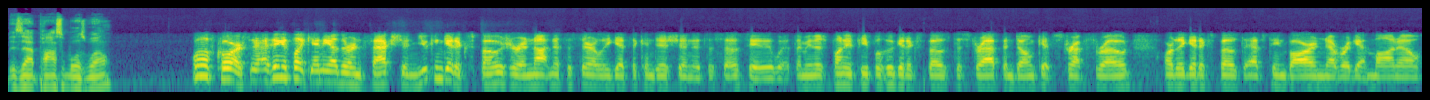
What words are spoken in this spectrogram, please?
is that possible as well? Well, of course. I think it's like any other infection. You can get exposure and not necessarily get the condition it's associated with. I mean, there's plenty of people who get exposed to strep and don't get strep throat, or they get exposed to Epstein Barr and never get mono.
